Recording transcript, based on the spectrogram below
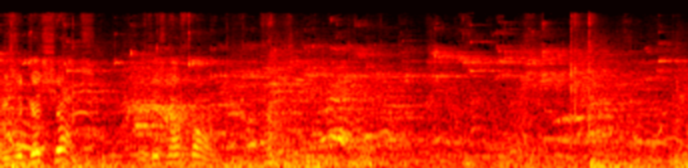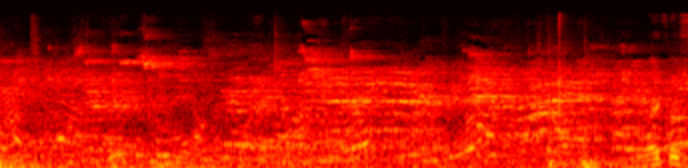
These are good shots. They're just not falling. The Lakers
